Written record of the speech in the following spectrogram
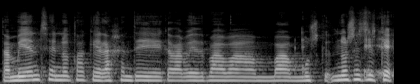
también se nota que la gente cada vez va, va, va a buscar, no sé si es que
